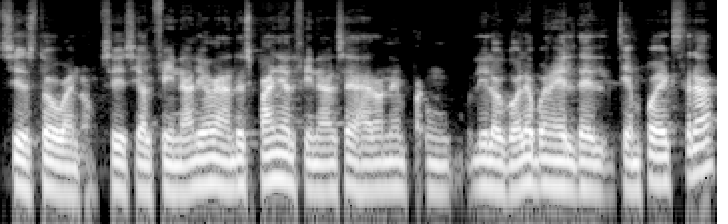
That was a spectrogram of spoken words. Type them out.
Sí, estuvo bueno. Sí, sí, al final iba ganando España, al final se dejaron en, un, y los goles, bueno, el del tiempo extra,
